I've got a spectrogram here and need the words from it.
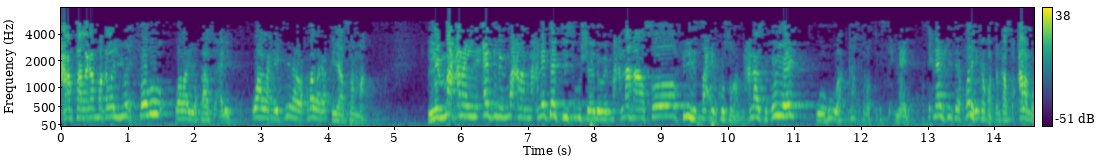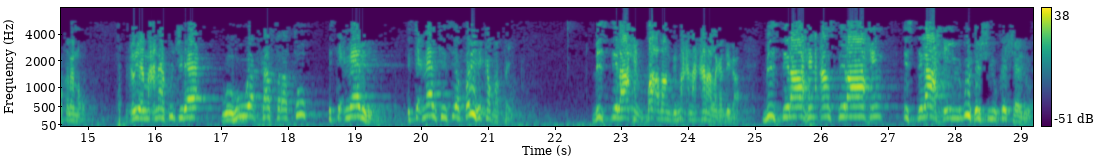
carabta laga maqlay yuxfadu walaa yuqaasu calayh waa la xifdinaya waxba laga qiyaasa ma. Limacnan liajli macnan macno dartiisa u shaadoobay macnahaasoo fiihi saaxiib ku sugan. Macnahaas muxuu yahay wa huwa kasratu isticmaali. Isticmaalkiisa farhi ka bata markaasu calam oo kale noqdo muxuu yahay macnaha ku jiraa wa huwa kasratu isticmaalihi isticmaalkiisiiyo farihii ka batay. Bisilaaxin ba'dan bimacnaa cana laga dhiga bisilaaxin can silaaxin isilaaxii lagu heshiiyu ka shaadoob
